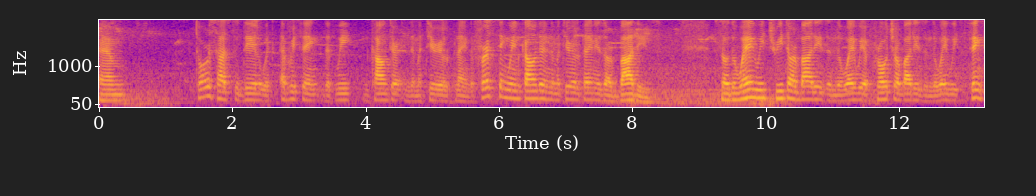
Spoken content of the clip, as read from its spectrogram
um, Taurus has to deal with everything that we encounter in the material plane. The first thing we encounter in the material plane is our bodies. So the way we treat our bodies and the way we approach our bodies and the way we think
